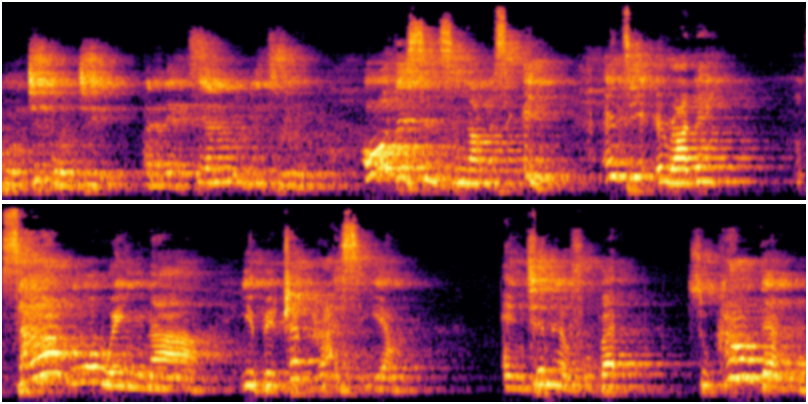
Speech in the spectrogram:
ponkyiponkyi ɛnɛteɛ no metumi all these things nyinaa me sɛ ei ɛnti awurade saa mmoa wei nyinaa yɛbɛtwa grass yi a ɛnkyɛ no afu but to count them no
